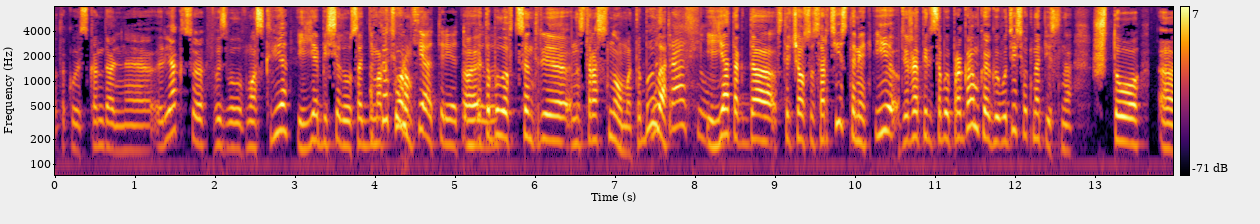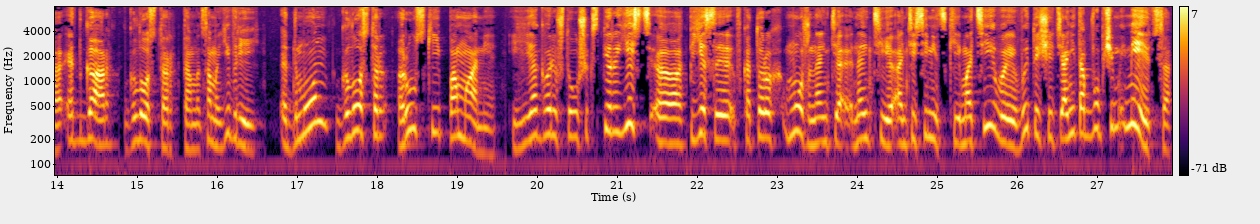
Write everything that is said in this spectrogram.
э, такую скандальную реакцию, вызвал в Москве, и я беседовал с А одним в каком актером. театре это Э, было? Это было в центре на Страстном, это было. На Страстном. И я тогда встречался с артистами и, держа перед собой программку, я говорю, вот здесь вот написано, что э, Эдгар Глостер, там самый еврей, Эдмон Глостер русский по маме. И я говорю, что у Шекспира есть э, пьесы, в которых можно найти, найти антисемитские мотивы, вытащить, они там, в общем, имеются.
